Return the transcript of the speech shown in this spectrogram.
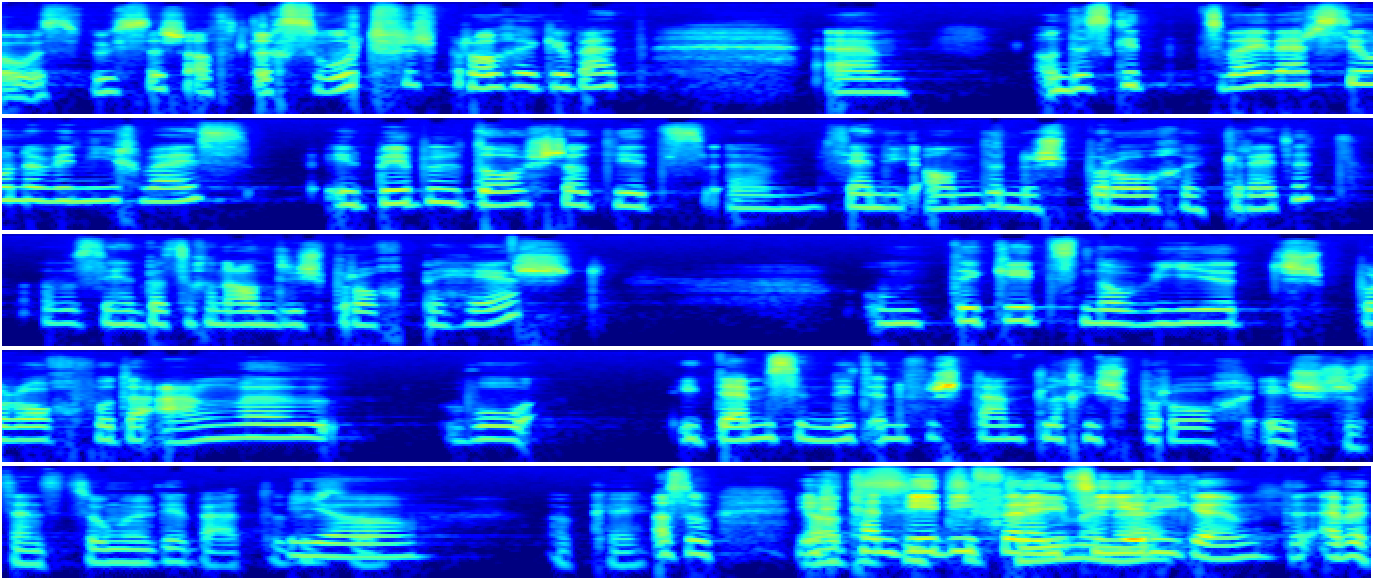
auch ein wissenschaftliches Wort für Sprachengebet. Ähm, und es gibt zwei Versionen, wie ich weiß. In der Bibel da steht jetzt, ähm, sie haben in anderen Sprachen geredet. Also sie haben plötzlich eine andere Sprache beherrscht. Und dann gibt es noch wie die Sprache der Engel, wo in dem Sinne nicht eine verständliche Sprache ist. Ist das dann das Zungengebet oder ja. so? Okay. Also ich ja, kenne die Differenzierungen. So Themen,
